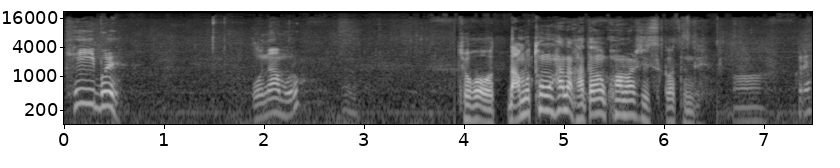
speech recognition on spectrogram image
케이블 오나무로? 저거 나무통 하나 갖다 놓고 하면 할 수 있을 것 같은데. 어 그래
